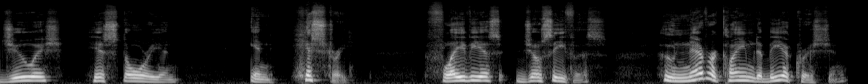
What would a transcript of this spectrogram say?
Jewish historian in history, Flavius Josephus, who never claimed to be a Christian,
